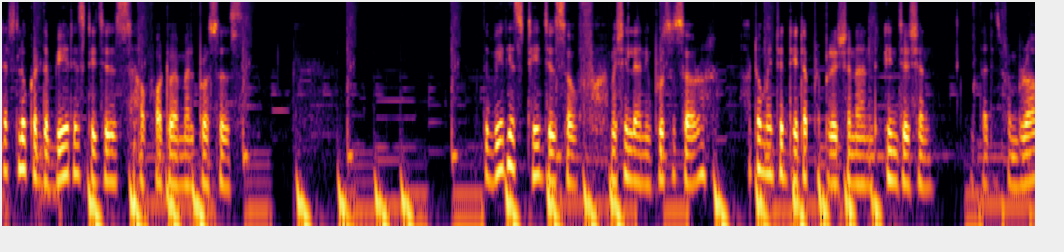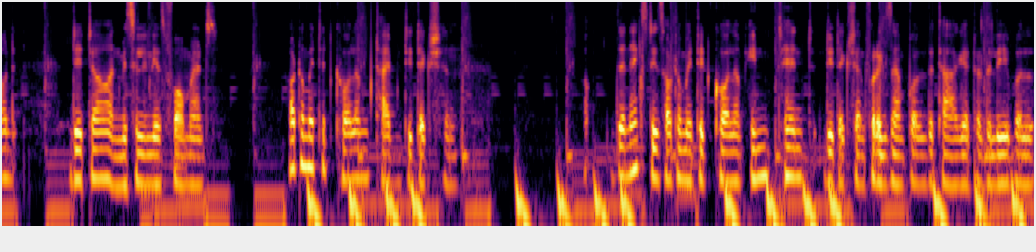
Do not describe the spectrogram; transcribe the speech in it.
Let's look at the various stages of AutoML process. The various stages of machine learning process are automated data preparation and ingestion, that is from raw data and miscellaneous formats, automated column type detection. The next is automated column intent detection, for example, the target or the label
